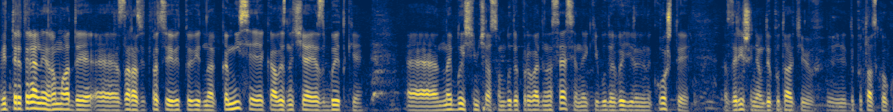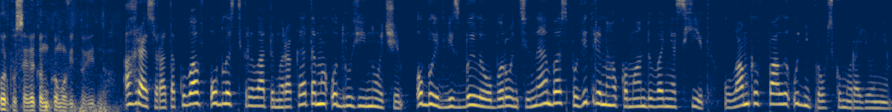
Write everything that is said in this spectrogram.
Від територіальної громади зараз відпрацює відповідна комісія, яка визначає збитки. Е, Найближчим часом буде проведена сесія, на якій буде виділені кошти за рішенням депутатів і депутатського корпусу виконкому відповідно. Агресор атакував область крилатими ракетами о другій ночі. Обидві збили оборонці неба з повітряного командування Схід. Уламки впали у Дніпровському районі.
